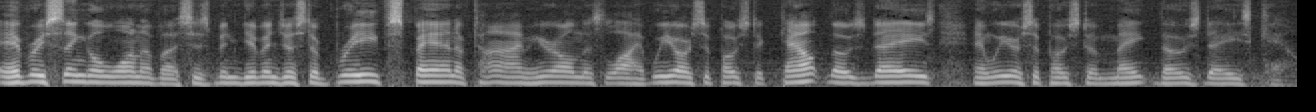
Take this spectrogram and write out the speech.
Every single one of us has been given just a brief span of time here on this life. We are supposed to count those days and we are supposed to make those days count.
